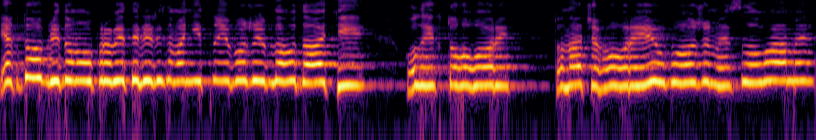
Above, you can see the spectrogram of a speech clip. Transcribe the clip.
як добрі домоуправителі різноманітної Божої благодаті, коли хто говорить, то наче говорив Божими словами,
